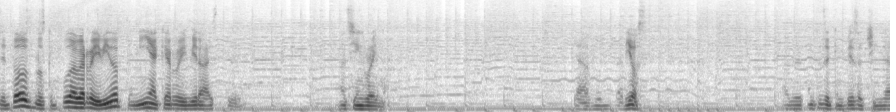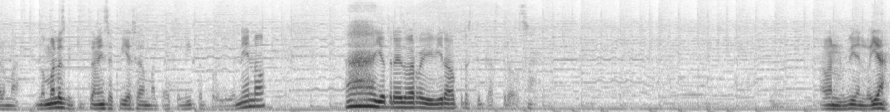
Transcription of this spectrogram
De todos los que pudo haber revivido, tenía que revivir a este Ancient Greymon. Ya, adiós. Antes de que empiece a chingar más. Lo malo es que aquí también ya se va a matar solita por el veneno. Ah, y otra vez va a revivir a otro este castroso. Ah, bueno, olvídenlo ya.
